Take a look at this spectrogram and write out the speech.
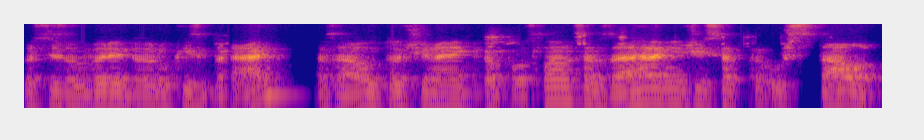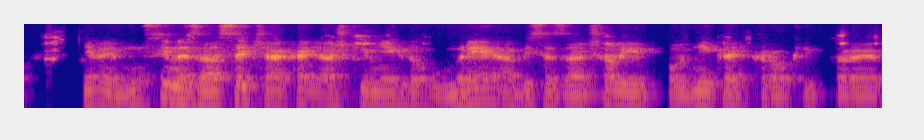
proste zoberie do ruky zbraň a zautočí na nejakého poslanca. V zahraničí sa to už stalo. Neviem, musíme zase čakať, až kým niekto umrie, aby sa začali podnikať kroky, ktoré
